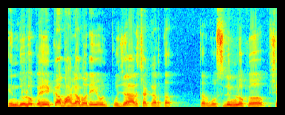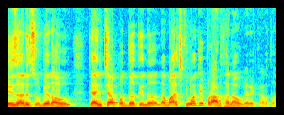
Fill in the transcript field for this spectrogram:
हिंदू लोक एका भागामध्ये येऊन पूजा अर्चा करतात. तर मुस्लिम लोक शेजारीच उभे राहून त्यांच्या पद्धतीनं नमाज किंवा ते प्रार्थना वगैरे करतात.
